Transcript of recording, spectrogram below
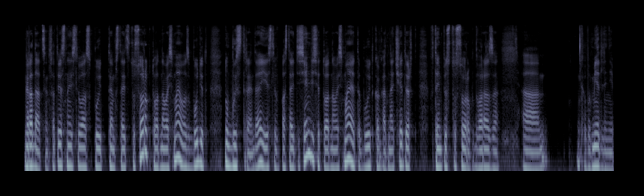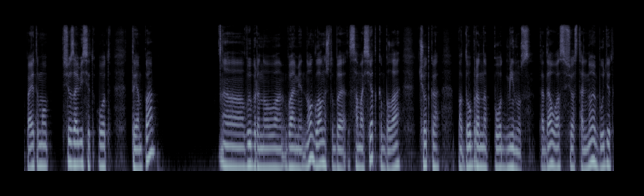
градациям. Соответственно, если у вас будет темп стоять 140, то 1 восьмая у вас будет, ну, быстрая, да, если вы поставите 70, то 1 восьмая это будет как 1 четверть в темпе 140, в два раза а, как бы медленнее. Поэтому все зависит от темпа, а, выбранного вами, но главное, чтобы сама сетка была четко подобрана под минус. Тогда у вас все остальное будет,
